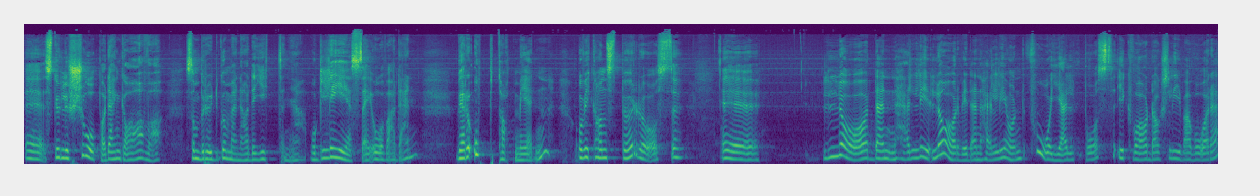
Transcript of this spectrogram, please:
eh, skulle se på den gava som brudgommen hadde gitt henne, og glede seg over den, være opptatt med den. Og vi kan spørre oss eh, lar, hellige, lar, vi Den hellige ånd få hjelpe oss i hverdagslivet våre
